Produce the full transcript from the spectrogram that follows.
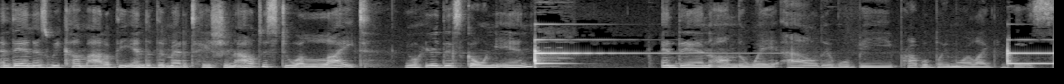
and then as we come out of the end of the meditation, I'll just do a light. You'll hear this going in. And then on the way out, it will be probably more like this.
